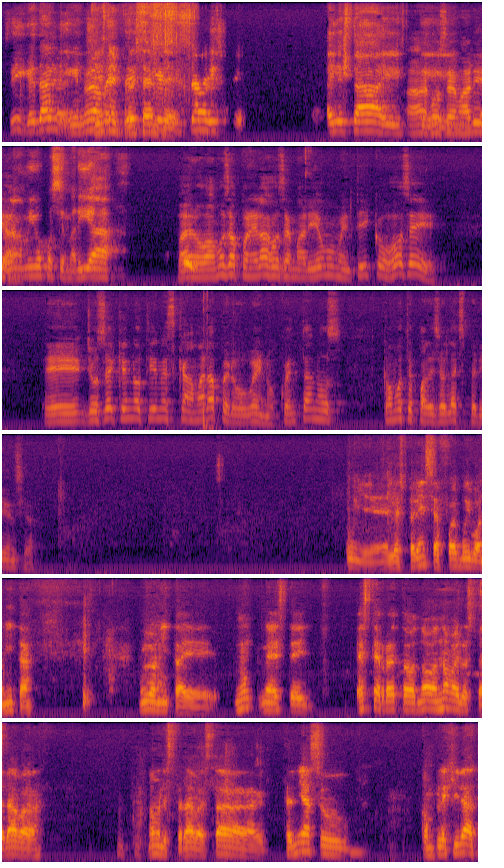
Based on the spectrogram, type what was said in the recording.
Sí, ¿qué tal? Eh, Sí, nuevamente, estoy presente. sí, ahí está este, Ah, José María. amigo José María. Bueno, vamos a poner a José María un momentico. José, eh, yo sé que no tienes cámara, pero bueno, cuéntanos cómo te pareció la experiencia. Uy, eh, la experiencia fue muy bonita, muy bonita. eh, este, este reto no, no me lo esperaba, no me lo esperaba. Está, tenía su complejidad.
